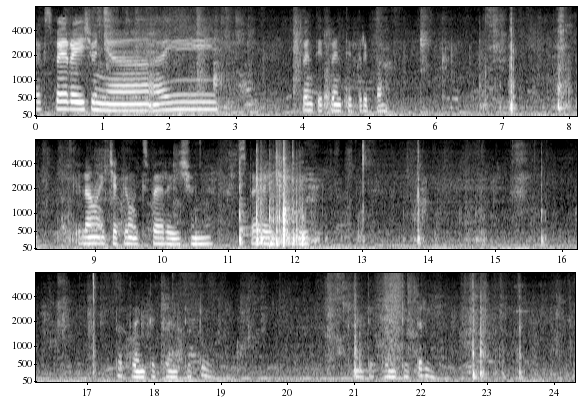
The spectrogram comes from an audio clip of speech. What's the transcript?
Expiration niya ay 2023 pa. Kailangan i-check yung expiration niya. Expiration date. Ito 2022. 2023. So,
